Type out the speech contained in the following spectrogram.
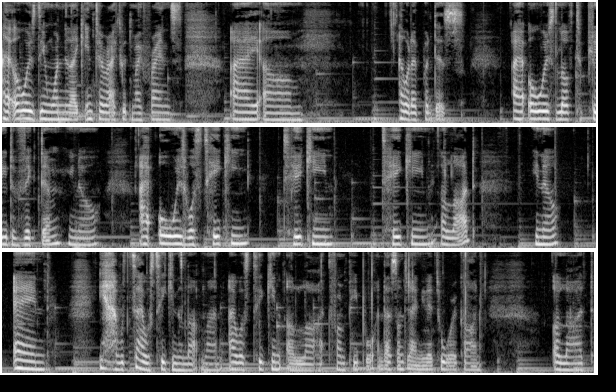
I always didn't want to like interact with my friends. I um how would I put this? I always loved to play the victim, you know. I always was taking, taking, taking a lot, you know. And yeah, I would say I was taking a lot, man. I was taking a lot from people, and that's something I needed to work on a lot.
